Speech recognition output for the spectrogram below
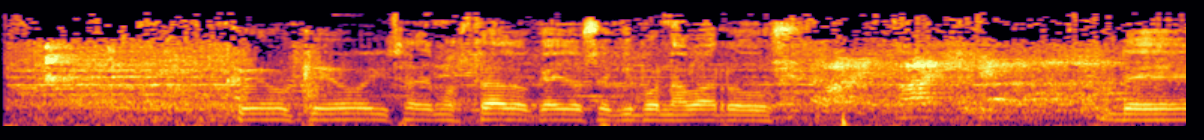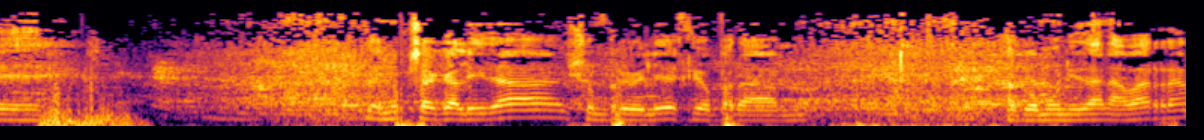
Creo que hoy se ha demostrado que hay dos equipos navarros de, mucha calidad, es un privilegio para la comunidad navarra.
